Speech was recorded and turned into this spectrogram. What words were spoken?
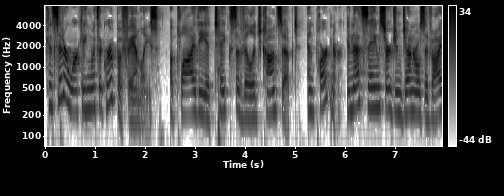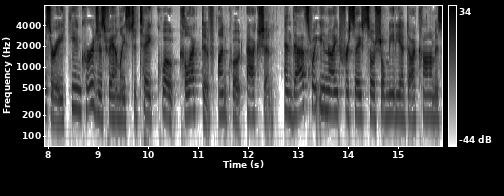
Consider working with a group of families. Apply the It Takes a Village concept and partner. In that same Surgeon General's advisory, he encourages families to take, quote, collective, unquote, action. And that's what UniteForSafeSocialMedia.com is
